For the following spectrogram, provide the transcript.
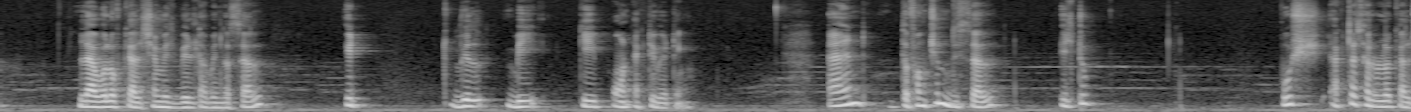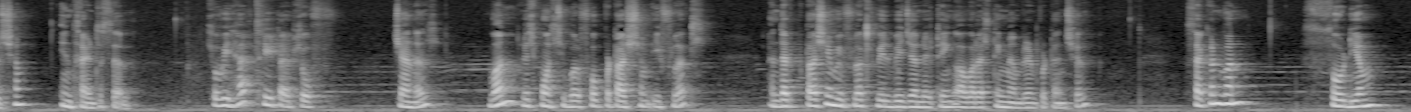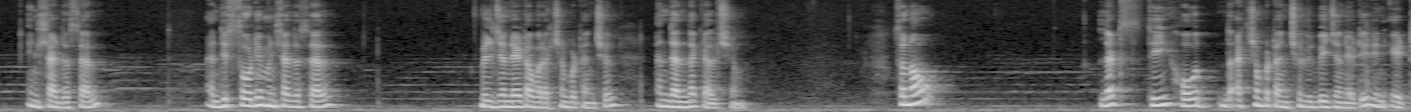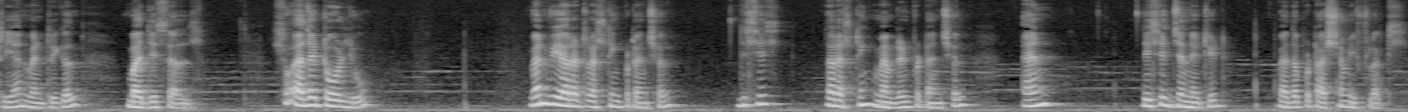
level of calcium is built up in the cell. It will be keep on activating. And the function of this cell is to push extracellular calcium inside the cell. So we have three types of channels. One responsible for potassium efflux and that potassium efflux will be generating our resting membrane potential. Second one, sodium inside the cell and this sodium inside the cell will generate our action potential and then the calcium. So now let's see how the action potential will be generated in atria and ventricle by these cells. So as I told you, when we are at resting potential, this is the resting membrane potential and this is generated by the potassium efflux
